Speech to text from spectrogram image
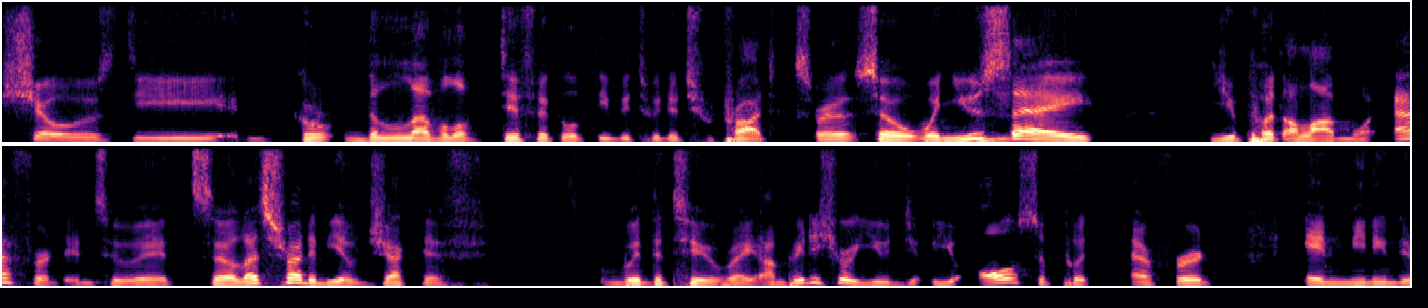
shows the the level of difficulty between the two projects right so when you Mhm. say you put a lot more effort into it so let's try to be objective with the two right i'm pretty sure you do, you also put effort in meeting the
